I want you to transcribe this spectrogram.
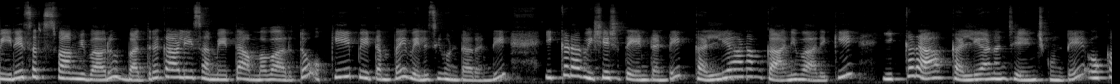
వీరేశ్వర స్వామి వారు భద్రకాళి సమేత అమ్మవారితో ఒకే పీఠంపై వెలిసి ఉంటారండి. ఇక్కడ విశేషత ఏంటంటే కళ్యాణం కాని వారికి ఇక్కడ కళ్యాణం చేయించుకుంటే ఒక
